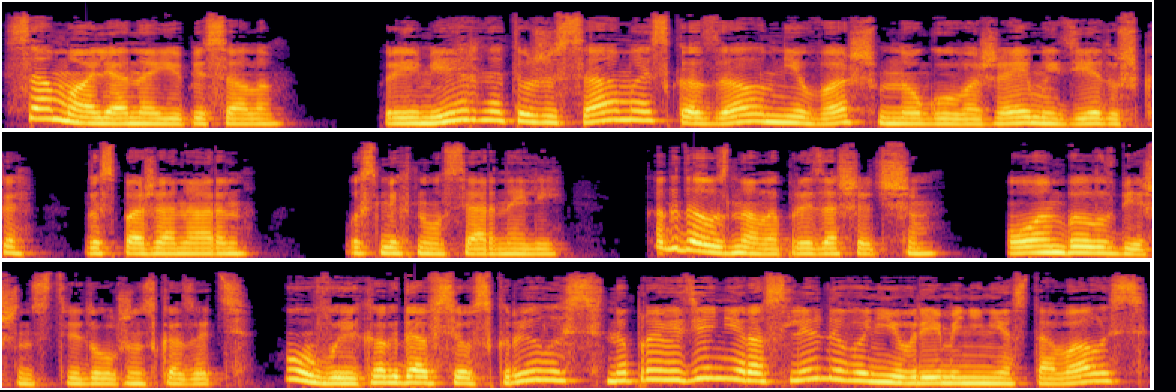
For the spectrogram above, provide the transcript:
Сама ли она ее писала?» «Примерно то же самое сказал мне ваш многоуважаемый дедушка, госпожа Нарн», — усмехнулся Арнелий, когда узнал о произошедшем. Он был в бешенстве, должен сказать. Увы, когда все вскрылось, на проведение расследования времени не оставалось.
